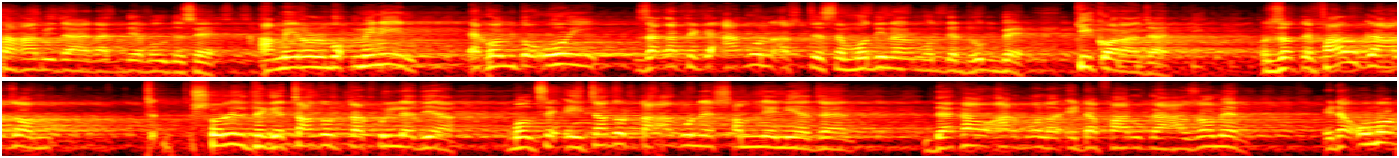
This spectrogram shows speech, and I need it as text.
সাহাবি যায় ডাক দিয়ে বলতেছে, আমিরুল মিনিন এখন তো ওই জায়গা থেকে আগুন আসতেছে, মদিনার মধ্যে ঢুকবে, কি করা যায়? যাতে ফারুক আজম শরীর থেকে চাদরটা খুলে দিয়া বলছে, এই চাদরটা আগুনের সামনে নিয়ে যায় দেখাও আর বলো, এটা ফারুক আজমের, এটা ওমর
